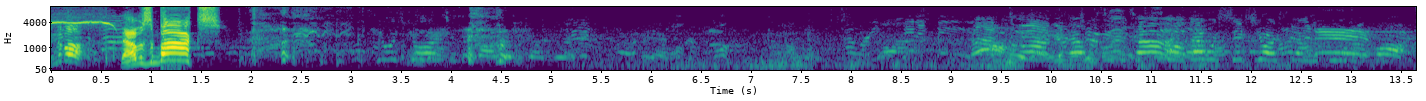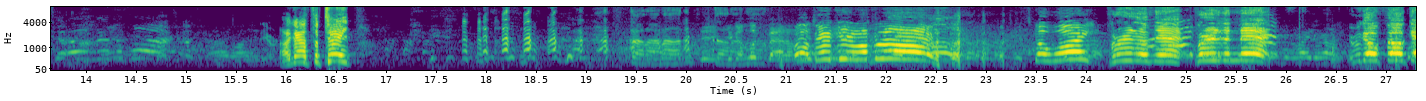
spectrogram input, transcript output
In the box. That was the box. I got the tape. Come on, Benji, look alive! Let's go, White! Put it in the net, put it in the net. Here we go, Falcons!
